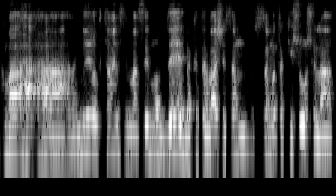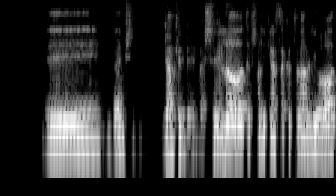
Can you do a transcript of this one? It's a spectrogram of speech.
כלומר, הניו יורק טיימס למעשה מודה בכתבה ששמו את הקישור שלה, uh, גם כן בשאלות, אפשר להיכנס לכתבה ולראות,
